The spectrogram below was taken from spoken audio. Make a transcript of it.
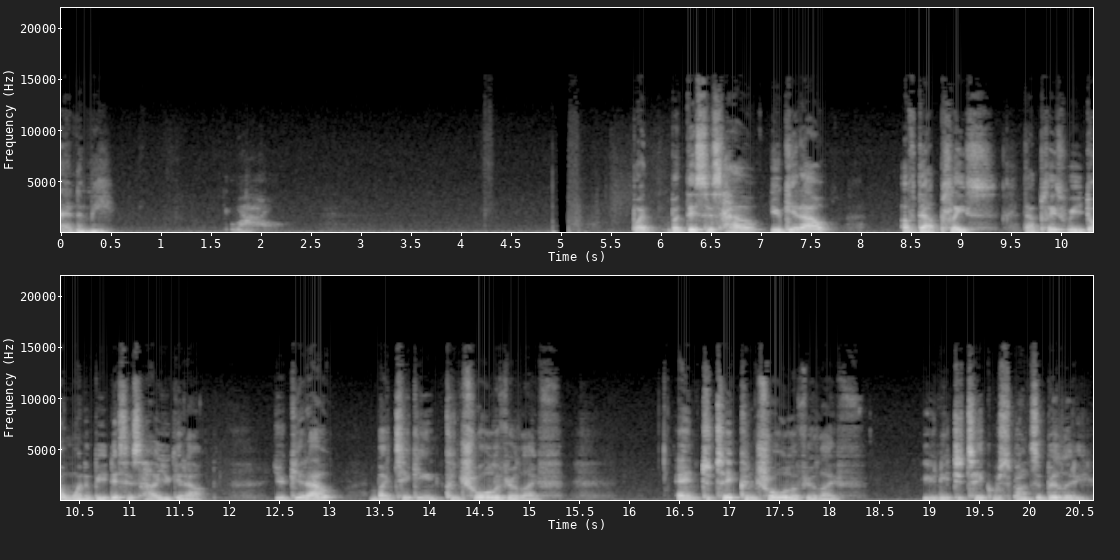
enemy, wow. But but this is how you get out of that place, that place where you don't want to be. This is how you get out. You get out by taking control of your life, And to take control of your life, you need to take responsibility.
